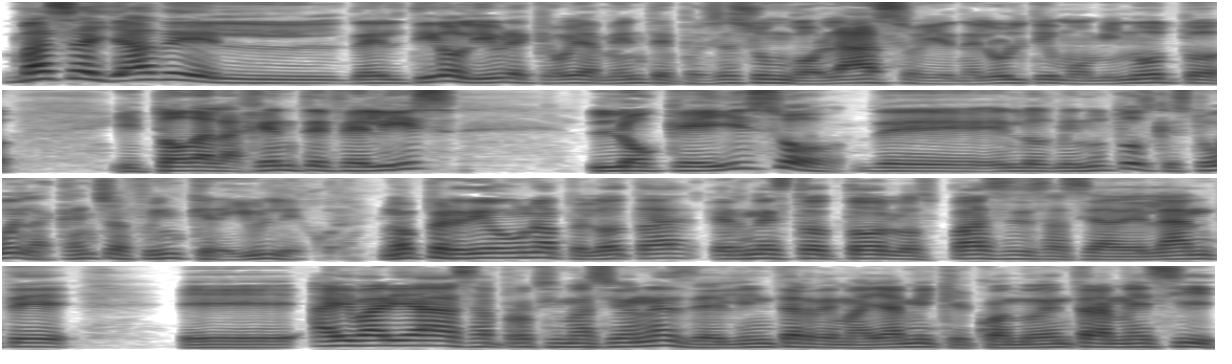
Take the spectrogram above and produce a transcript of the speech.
más allá del, del tiro libre, que obviamente pues es un golazo y en el último minuto y toda la gente feliz, lo que hizo de, en los minutos que estuvo en la cancha fue increíble, Juan. No perdió una pelota, Ernesto, todos los pases hacia adelante. Eh, hay varias aproximaciones del Inter de Miami que cuando entra Messi,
